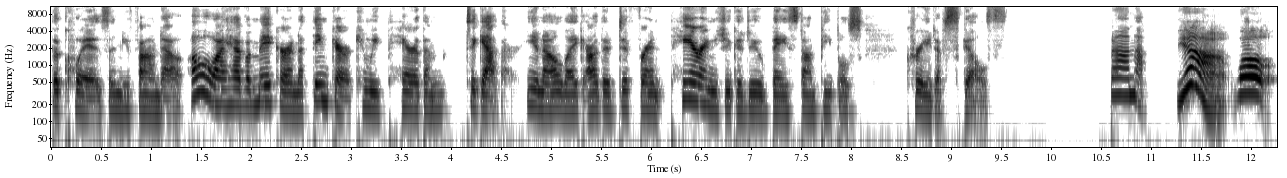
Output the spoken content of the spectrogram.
the quiz and you found out, oh, I have a maker and a thinker. Can we pair them together? You know, like are there different pairings you could do based on people's creative skills? Uh, no. Yeah. Well,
